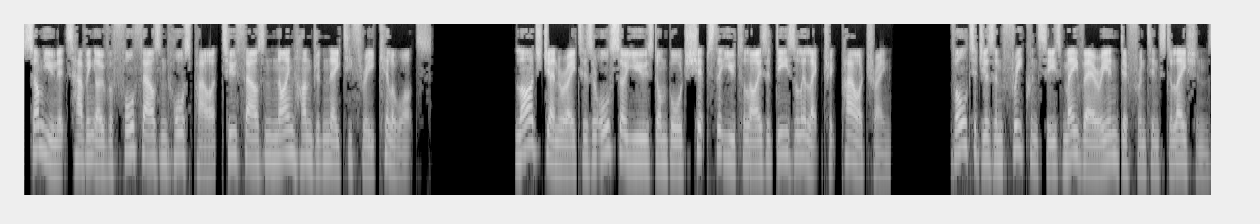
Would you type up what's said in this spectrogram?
some units having over 4,000 horsepower 2,983 kilowatts. Large generators are also used on board ships that utilize a diesel-electric powertrain. Voltages and frequencies may vary in different installations.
